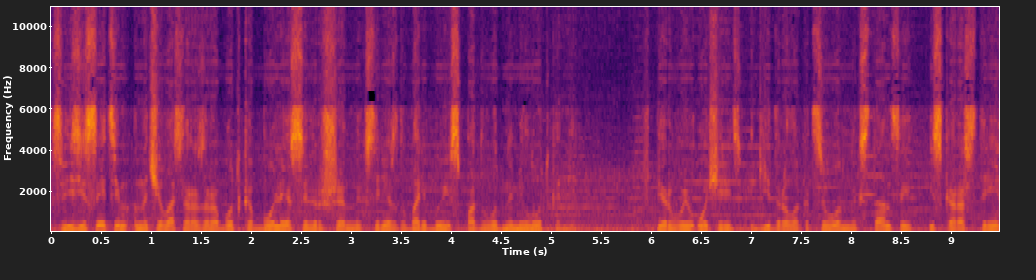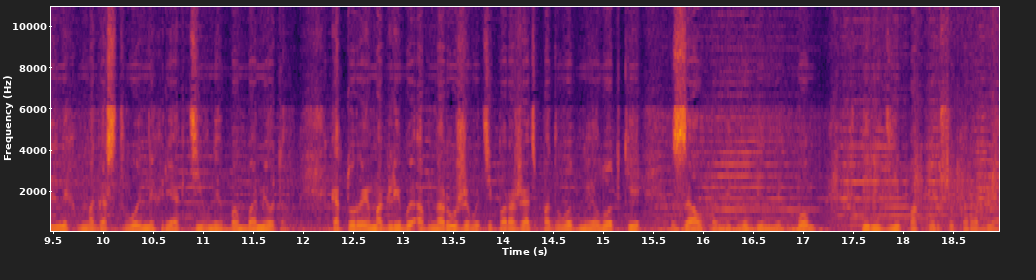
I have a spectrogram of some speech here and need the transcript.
В связи с этим началась разработка более совершенных средств борьбы с подводными лодками. В первую очередь гидролокационных станций и скорострельных многоствольных реактивных бомбометов, которые могли бы обнаруживать и поражать подводные лодки залпами глубинных бомб впереди по курсу корабля.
